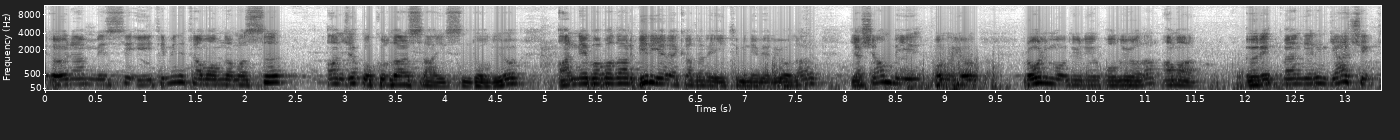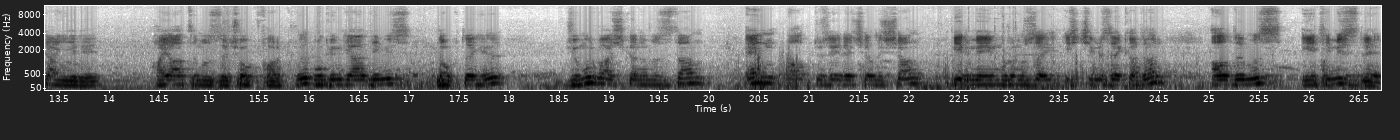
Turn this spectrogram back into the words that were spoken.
öğrenmesi, eğitimini tamamlaması ancak okullar sayesinde oluyor. Anne babalar bir yere kadar eğitimini veriyorlar. Yaşam boyu rol modeli oluyorlar ama öğretmenlerin gerçekten yeri hayatımızda çok farklı. Bugün geldiğimiz noktayı Cumhurbaşkanımızdan en alt düzeyde çalışan bir memurumuza, işçimize kadar aldığımız eğitimizle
